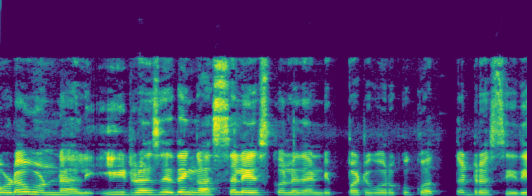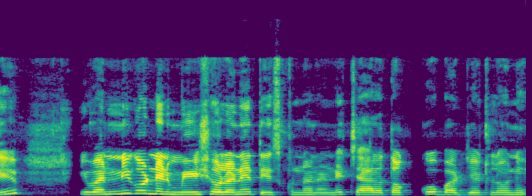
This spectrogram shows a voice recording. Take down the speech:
కూడా ఉండాలి. ఈ డ్రెస్ అయితే ఇంకా అస్సలు వేసుకోలేదండి ఇప్పటి వరకు కొత్త డ్రెస్ ఇది. ఇవన్నీ కూడా నేను మీషోలోనే తీసుకున్నానండి. చాలా తక్కువ బడ్జెట్లోనే.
